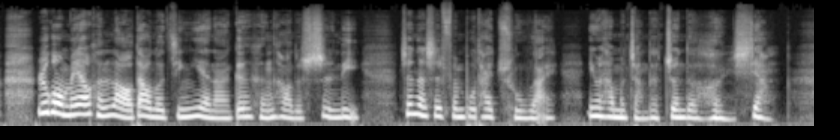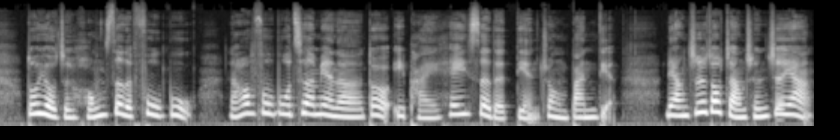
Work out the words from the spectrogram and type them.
如果没有很老道的经验啊，跟很好的视力，真的是分不太出来，因为它们长得真的很像，都有着红色的腹部，然后腹部侧面呢都有一排黑色的点状斑点。两只都长成这样，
